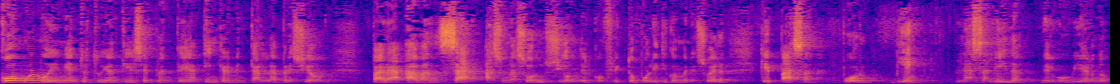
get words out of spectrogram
¿Cómo el movimiento estudiantil se plantea incrementar la presión para avanzar hacia una solución del conflicto político en Venezuela que pasa por, bien, la salida del gobierno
